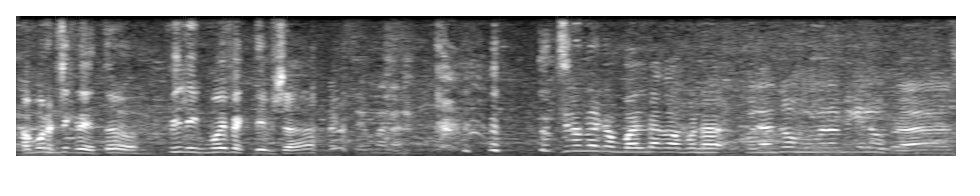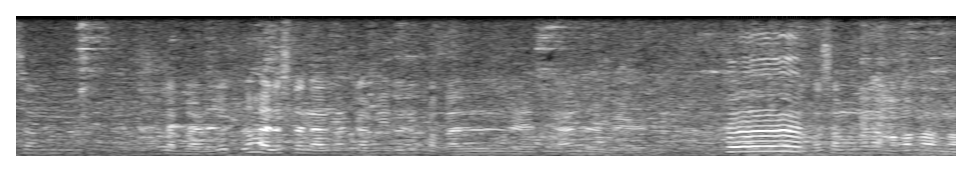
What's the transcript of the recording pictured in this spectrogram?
Amo na sikreto. Feeling mo effective siya. Tema na. Sino na kambal na ka mo na Wala doon, mo manabigin ng bra sa laban. Doon halos na naman kami doon bakal red na underwear. Basta mo na makamama.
